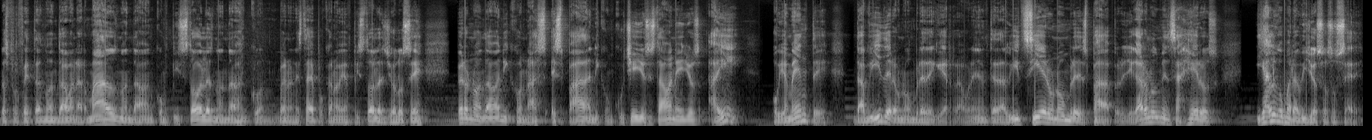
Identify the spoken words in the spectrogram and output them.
Los profetas no andaban armados, no andaban con pistolas, no andaban con, bueno, en esta época no habían pistolas, yo lo sé, pero no andaban ni con espada ni con cuchillos, estaban ellos ahí. Obviamente, David era un hombre de guerra, obviamente David sí era un hombre de espada, pero llegaron los mensajeros y algo maravilloso sucede.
